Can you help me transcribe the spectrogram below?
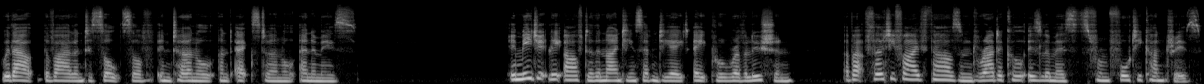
without the violent assaults of internal and external enemies. Immediately after the 1978 April Revolution, about 35,000 radical Islamists from 40 countries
